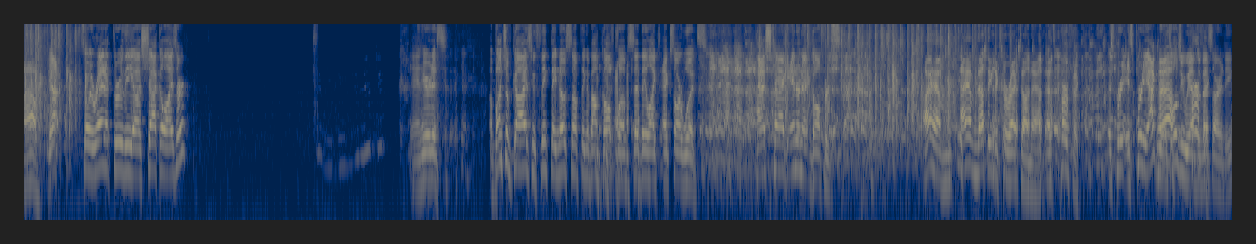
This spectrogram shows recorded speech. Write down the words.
Wow. Yeah. So we ran it through the uh, Shackalizer. And here it is. A bunch of guys who think they know something about golf clubs said they liked XR Woods. Hashtag internet golfers. I have I have nothing to correct on that. That's perfect. It's pretty. It's pretty accurate. Yeah, I told you we have the best R&D.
